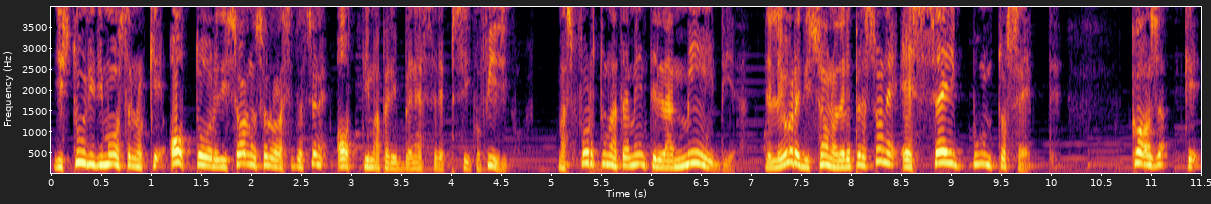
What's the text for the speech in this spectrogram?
Gli studi dimostrano che 8 ore di sonno sono la situazione ottima per il benessere psicofisico, ma sfortunatamente la media delle ore di sonno delle persone è 6.7. cosa che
